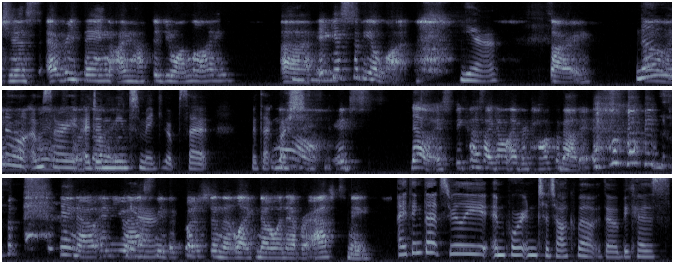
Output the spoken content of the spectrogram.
just everything I have to do online. Uh, mm-hmm. It gets to be a lot. Yeah. sorry. No, oh no, gosh, I'm sorry. So I didn't mean to make you upset with that question. No, it's no, it's because I don't ever talk about it. you know, and you yeah. asked me the question that like no one ever asked me. I think that's really important to talk about though, because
